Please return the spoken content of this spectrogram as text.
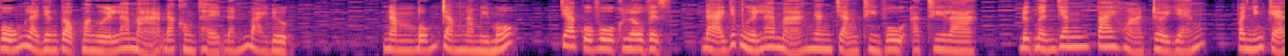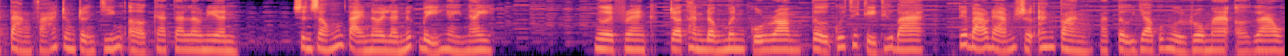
vốn là dân tộc mà người La Mã đã không thể đánh bại được. Năm 451, cha của vua Clovis đã giúp người La Mã ngăn chặn thiên vua Attila, được mệnh danh tai họa trời giáng và những kẻ tàn phá trong trận chiến ở Catalonian, sinh sống tại nơi là nước Bỉ ngày nay. Người Frank trở thành đồng minh của Rome từ cuối thế kỷ thứ ba để bảo đảm sự an toàn và tự do của người Roma ở Gaul,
